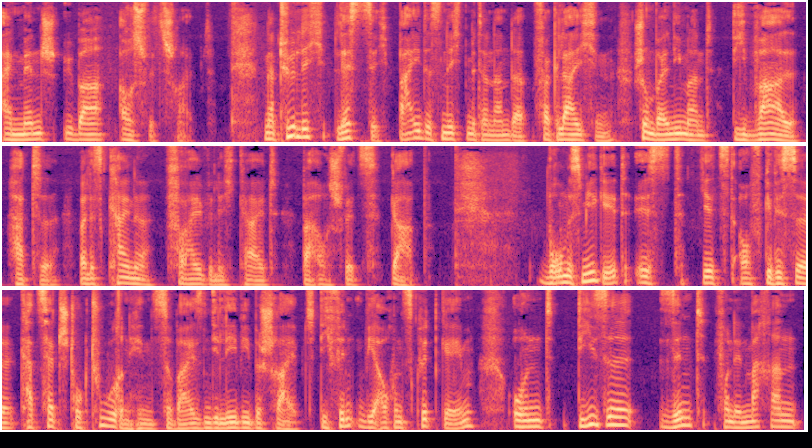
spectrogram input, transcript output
ein Mensch über Auschwitz schreibt. Natürlich lässt sich beides nicht miteinander vergleichen, schon weil niemand die Wahl hatte, weil es keine Freiwilligkeit bei Auschwitz gab. Worum es mir geht, ist jetzt auf gewisse KZ-Strukturen hinzuweisen, die Levi beschreibt. Die finden wir auch in Squid Game und diese sind von den Machern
